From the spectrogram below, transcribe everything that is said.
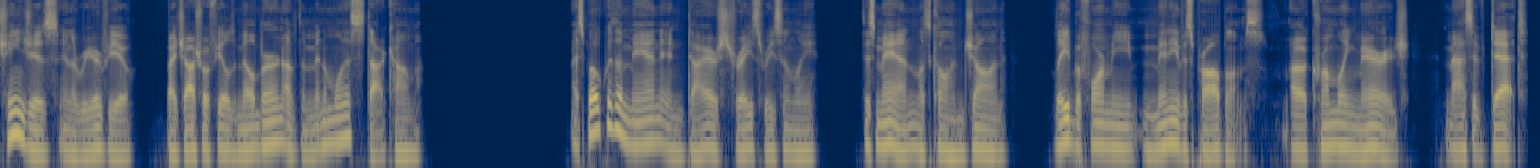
Changes in the Rear View by Joshua Fields Millburn of theminimalist.com. I spoke with a man in dire straits recently. This man, let's call him John, laid before me many of his problems a crumbling marriage, massive debt,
